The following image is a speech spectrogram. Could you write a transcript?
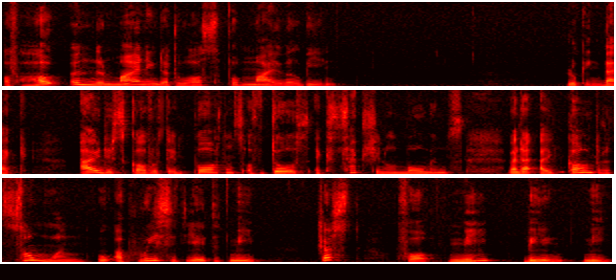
of how undermining that was for my well-being. Looking back, I discovered the importance of those exceptional moments when I encountered someone who appreciated me just for me being me.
